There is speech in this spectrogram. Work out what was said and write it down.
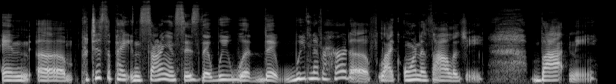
and um, participate in sciences that we would that we've never heard of, like ornithology, botany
